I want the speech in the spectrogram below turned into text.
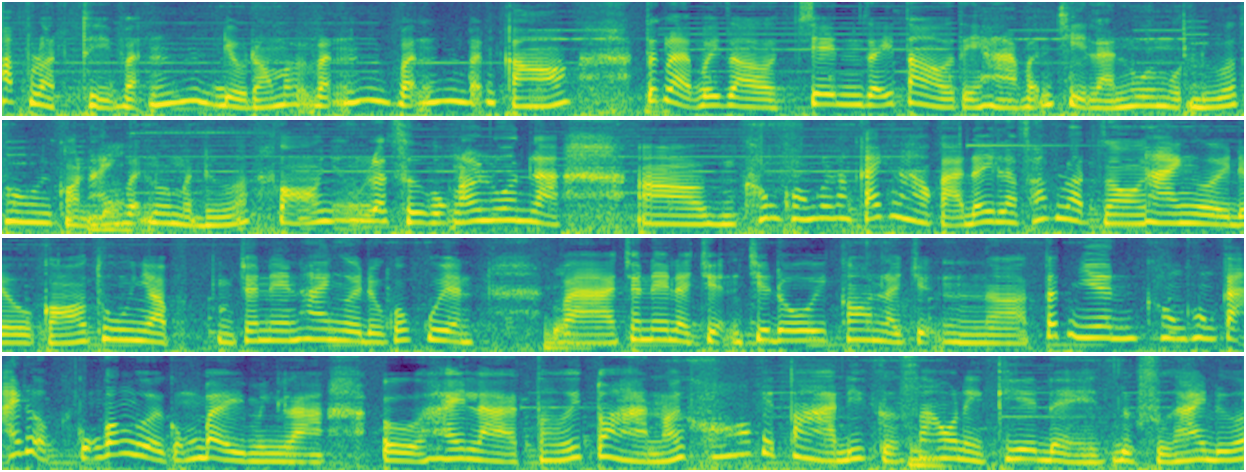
pháp luật thì vẫn điều đó vẫn vẫn vẫn có. Tức là bây giờ trên giấy tờ thì hà vẫn chỉ là nuôi một đứa thôi còn anh vâng. vẫn nuôi một đứa. Có những luật sư cũng nói luôn là uh, không không có cách nào cả đây là pháp luật rồi. Hai người đều có thu nhập cho nên hai người đều có quyền. Vâng. và cho nên là chuyện chia đôi con là chuyện uh, tất nhiên không không cãi được. Cũng có người cũng bày mình là ừ hay là tới tòa nói khó với tòa đi cửa ừ. sau này kia để được xử hai đứa.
